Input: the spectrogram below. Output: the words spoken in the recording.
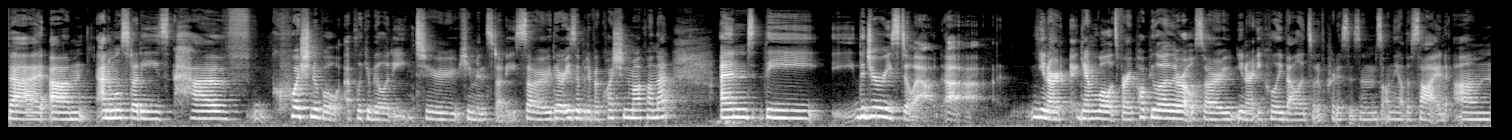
that um, animal studies have questionable applicability to human studies so there is a bit of a question mark on that and the the jury's still out uh, you know again while it's very popular there are also you know equally valid sort of criticisms on the other side um,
